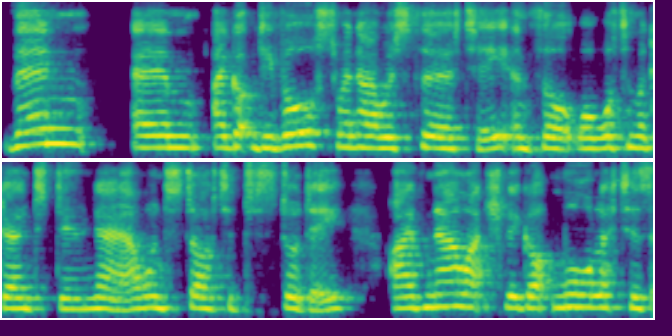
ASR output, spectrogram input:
Then um, I got divorced when I was 30 and thought, well, what am I going to do now? And started to study. I've now actually got more letters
